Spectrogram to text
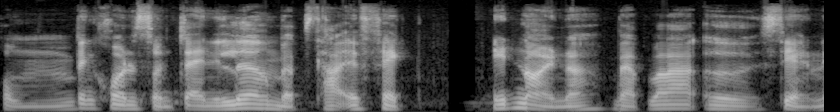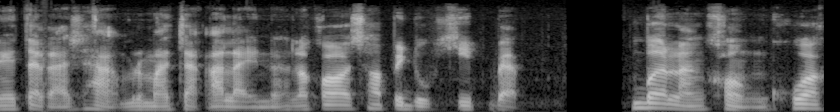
ผมเป็นคนสนใจในเรื่องแบบ sound effect นิดหน่อยเนาะแบบว่าเออเสียงในแต่ละฉากมันมาจากอะไรเนาะแล้วก็ชอบไปดูคลิปแบบเบื้องหลังของพวก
